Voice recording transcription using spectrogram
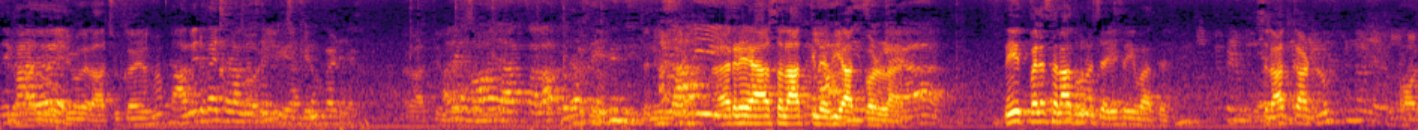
दिखा रहे वगैरह आ चुका है यहाँ। आमिर भाई थोड़ा और वैसे ये लिया, चिकन बैठ जाएगा अरे हाँ तो। तनी- अरे यार सलाद के लिए अभी याद पड़ रहा है। नहीं पहले सलाद होना चाहिए सही बात है। सलाद काट लो? और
